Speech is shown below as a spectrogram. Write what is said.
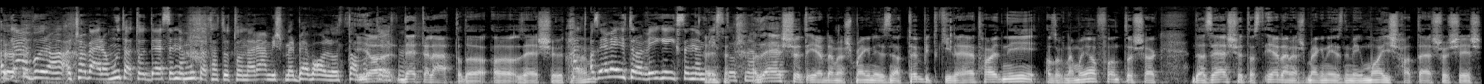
a Gábor a, a Csabára mutatott, de ezt nem mutathatott volna rám is, mert bevallottam. ja, hogy de te láttad a, az elsőt, nem? Hát az elejétől a végéig szerintem biztos nem. Az elsőt érdemes megnézni, a többit ki lehet hagyni, azok nem olyan fontosak, de az elsőt azt érdemes megnézni, még ma is hatásos, és,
